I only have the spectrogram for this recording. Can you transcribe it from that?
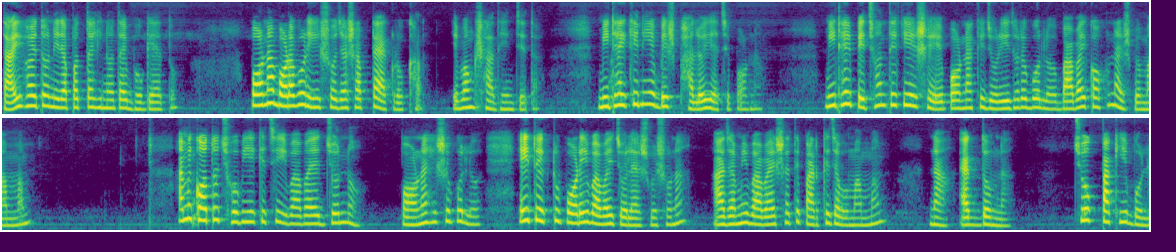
তাই হয়তো নিরাপত্তাহীনতায় ভোগে এত। পর্ণা বরাবরই সোজা সাপটা একরক্ষা এবং স্বাধীন চেতা। মিঠাইকে নিয়ে বেশ ভালোই আছে পর্ণা। মিঠাই পেছন থেকে এসে পর্ণাকে জড়িয়ে ধরে বলল, বাবাই কখন আসবে, মাম্মাম? আমি কত ছবি এঁকেছি বাবাইয়ের জন্য? পর্ণা হেসে বলল এই তো একটু পরেই বাবাই চলে আসবে, সোনা। আজ আমি বাবাইয়ের সাথে পার্কে যাব, মাম্মাম। না, একদম না। চোখ পাকিয়ে বলল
